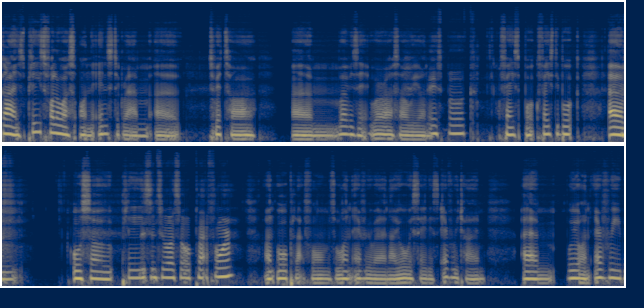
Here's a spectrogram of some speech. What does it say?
guys, please follow us on Instagram, uh, Twitter. Um, where is it? Where else are we on? Facebook. Facebook, Facebook. Um, also, please Listen to us on all platform. on all platforms. We're on everywhere, and I always say this every time. Um, we're on every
